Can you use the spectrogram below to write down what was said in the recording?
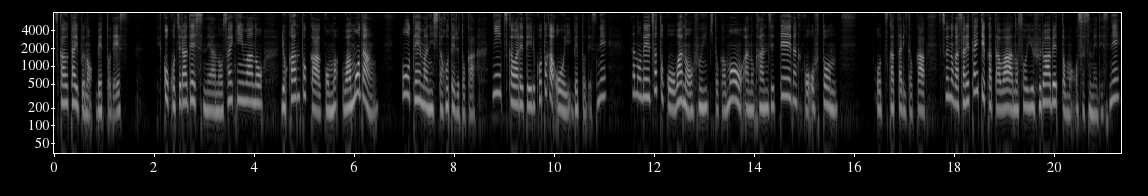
使うタイプのベッドです。結構こちらですねあの最近はあの旅館とかこう、ま、和モダンをテーマにしたホテルとかに使われていることが多いベッドですね。なのでちょっとこう和の雰囲気とかもあの感じてなんかこうお布団を使ったりとかそういうのがされたいという方はあのそういうフロアベッドもおすすめですね。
